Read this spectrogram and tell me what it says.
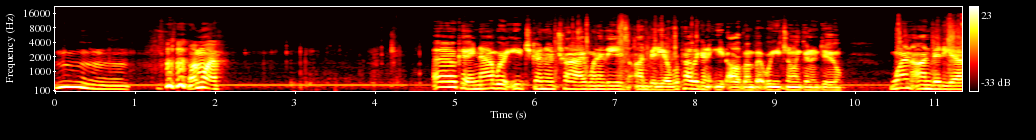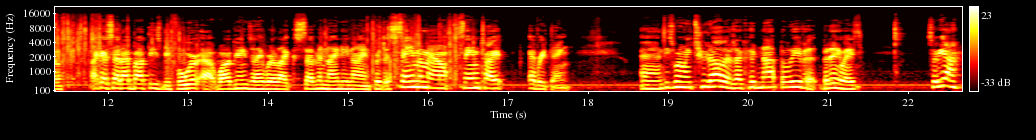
Mmm. One more. Okay, now we're each gonna try one of these on video. We're probably gonna eat all of them, but we're each only gonna do one on video. Like I said, I bought these before at Walgreens and they were like $7.99 for the same amount, same type, everything. And these were only $2. I could not believe it. But anyways, so yeah.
